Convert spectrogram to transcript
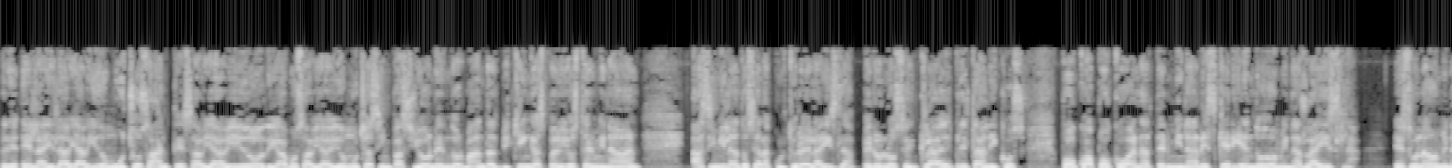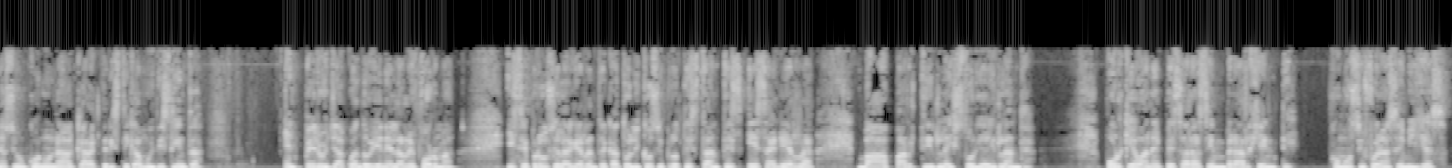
en la isla había habido muchos antes, había habido, digamos, había habido muchas invasiones normandas, vikingas, pero ellos terminaban asimilándose a la cultura de la isla. Pero los enclaves británicos poco a poco van a terminar es queriendo dominar la isla. Es una dominación con una característica muy distinta. Pero ya cuando viene la reforma y se produce la guerra entre católicos y protestantes, esa guerra va a partir la historia de Irlanda. Porque van a empezar a sembrar gente como si fueran semillas,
